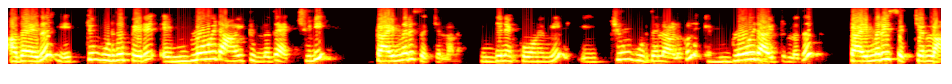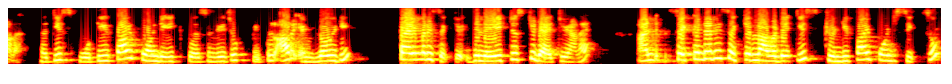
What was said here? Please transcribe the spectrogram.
അതായത് ഏറ്റവും കൂടുതൽ പേര് എംപ്ലോയിഡ് ആയിട്ടുള്ളത് ആക്ച്വലി പ്രൈമറി സെക്ടറിലാണ് ഇന്ത്യൻ എക്കോണമിയിൽ ഏറ്റവും കൂടുതൽ ആളുകൾ എംപ്ലോയിഡ് ആയിട്ടുള്ളത് പ്രൈമറി സെക്ടറിലാണ് that is forty five point eight percentage of people are employed in primary sector ഇത് ലേറ്റസ്റ്റ് ഡാറ്റയാണ് ആൻഡ് സെക്കൻഡറി സെക്ടറിൽ അവിടെ it is twenty five point സിക്സും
